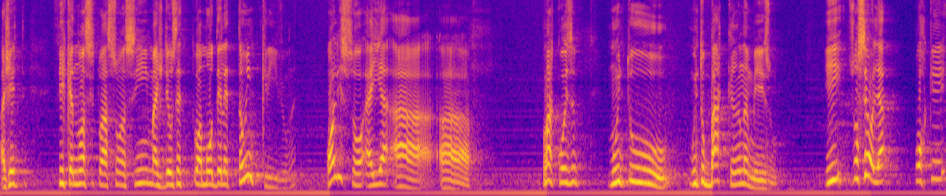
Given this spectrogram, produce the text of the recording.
a gente fica numa situação assim, mas Deus é, o amor dele é tão incrível. Né? Olhe só, aí a, a, a, uma coisa muito, muito bacana mesmo. E se você olhar, porque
